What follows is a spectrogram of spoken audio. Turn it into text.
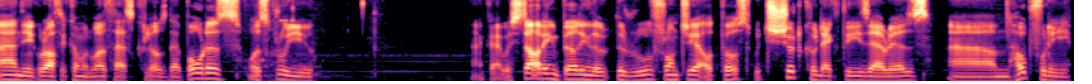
And the Agrathi Commonwealth has closed their borders. Well, screw you. Okay, we're starting building the, the Rule Frontier Outpost, which should connect these areas. Um, hopefully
